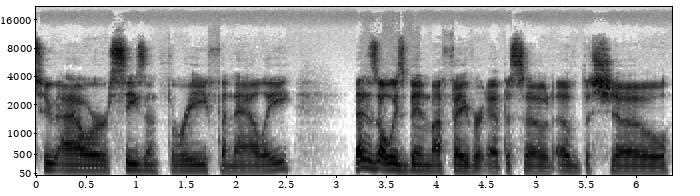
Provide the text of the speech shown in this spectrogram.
2-hour season 3 finale. That has always been my favorite episode of the show.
